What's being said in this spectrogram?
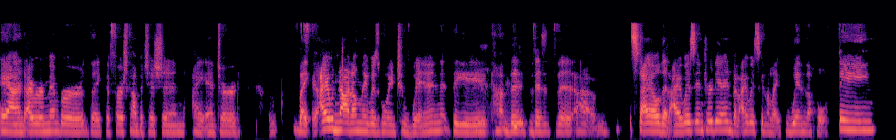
and I remember like the first competition I entered, like I would not only was going to win the the the, the um, style that I was entered in, but I was going to like win the whole thing.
